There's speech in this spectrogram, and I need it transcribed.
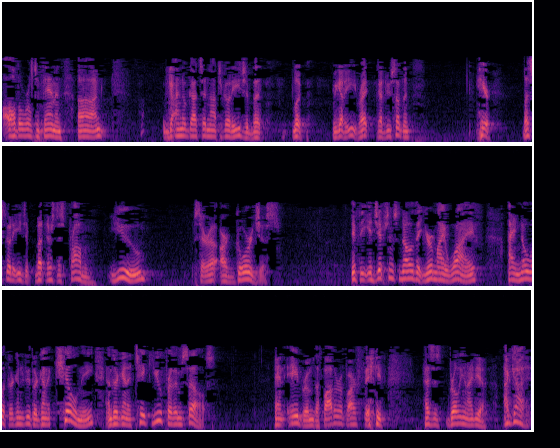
all the world's in famine. Uh, I'm, I know God said not to go to Egypt, but look, we got to eat, right? Got to do something. Here, let's go to Egypt. But there's this problem. You, Sarah, are gorgeous. If the Egyptians know that you're my wife, I know what they're going to do. They're going to kill me, and they're going to take you for themselves. And Abram, the father of our faith, has this brilliant idea. I got it.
